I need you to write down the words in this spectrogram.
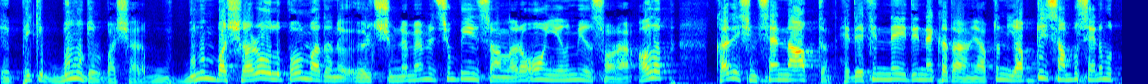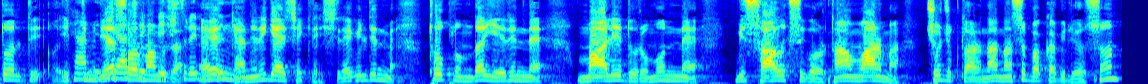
E, peki bu mudur başarı? Bunun başarı olup olmadığını ölçümlememiz için bu insanları 10-20 yıl sonra alıp Kardeşim sen ne yaptın? Hedefin neydi? Ne kadarını yaptın? Yaptıysan bu seni mutlu etti kendini mi diye sormamız lazım. Evet mi? kendini gerçekleştirebildin mi? Toplumda yerin ne? Mali durumun ne? Bir sağlık sigortan var mı? Çocuklarına nasıl bakabiliyorsun?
